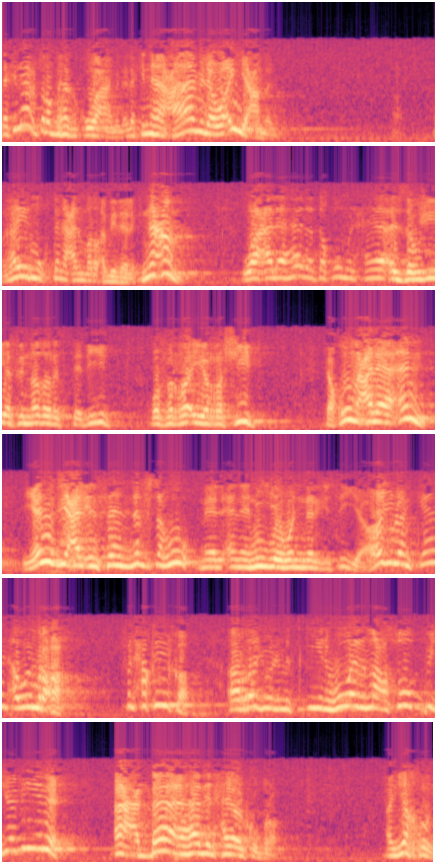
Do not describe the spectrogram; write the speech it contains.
لكن لا يعترف بها كقوة عاملة لكنها عاملة وأي عمل. غير مقتنعة المرأة بذلك. نعم وعلى هذا تقوم الحياة الزوجية في النظر السديد. وفي الرأي الرشيد تقوم على أن ينزع الإنسان نفسه من الأنانية والنرجسية رجلا كان أو امرأة. في الحقيقة الرجل المسكين هو المعصوب بجبينه. أعباء هذه الحياة الكبرى. أن يخرج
